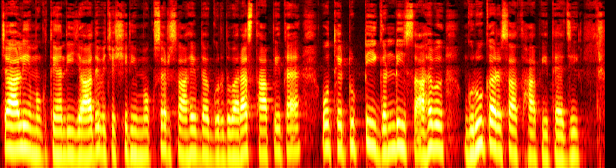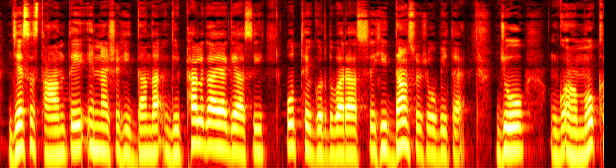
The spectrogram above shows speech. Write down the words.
40 ਮੁਕਤਿਆਂ ਦੀ ਯਾਦ ਵਿੱਚ ਸ੍ਰੀ ਮੁਕਤਸਰ ਸਾਹਿਬ ਦਾ ਗੁਰਦੁਆਰਾ ਸਥਾਪਿਤ ਹੈ। ਉੱਥੇ ਟੁੱਟੀ ਗੰਢੀ ਸਾਹਿਬ ਗੁਰੂ ਘਰ ਸਥਾਪਿਤ ਹੈ ਜੀ। ਜਿਸ ਸਥਾਨ ਤੇ ਇਹਨਾਂ ਸ਼ਹੀਦਾਂ ਦਾ ਅੰਗੀਠਾ ਲਗਾਇਆ ਗਿਆ ਸੀ, ਉੱਥੇ ਗੁਰਦੁਆਰਾ ਸ਼ਹੀਦਾਂ ਸੁਸ਼ੋਭਿਤ ਹੈ, ਜੋ ਮੁੱਖ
